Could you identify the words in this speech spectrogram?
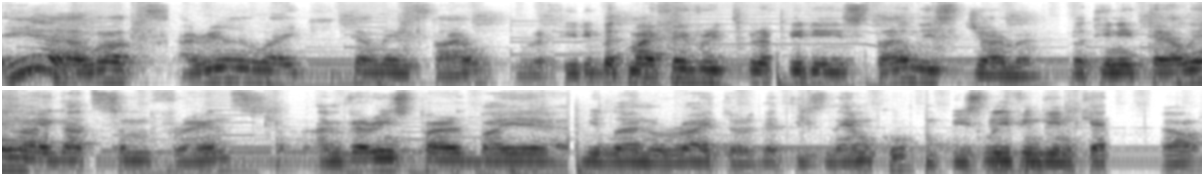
yeah, a lot. I really like Italian style graffiti, but my favorite graffiti style is German. But in Italian, I got some friends. I'm very inspired by a Milano writer that is Nemco. He's living in Canada now.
